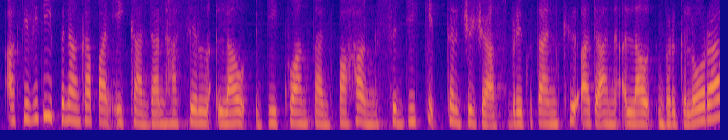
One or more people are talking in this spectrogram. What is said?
Aktiviti penangkapan ikan dan hasil laut di Kuantan Pahang sedikit terjejas berikutan keadaan laut bergelora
